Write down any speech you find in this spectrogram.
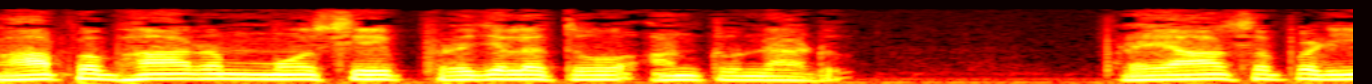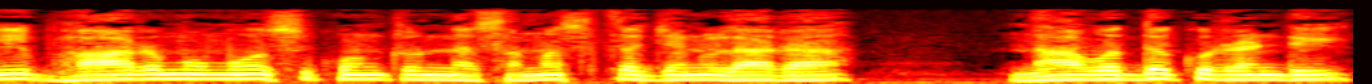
పాపభారం మోసే ప్రజలతో అంటున్నాడు. ప్రయాసపడి భారము మోసుకుంటున్న సమస్త జనులారా నా వద్దకు రండి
